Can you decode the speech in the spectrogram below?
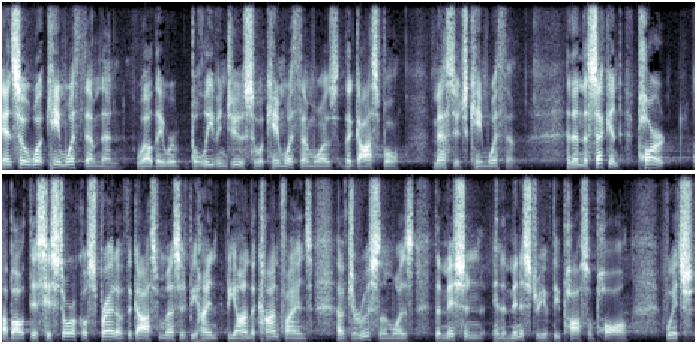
And so, what came with them then? Well, they were believing Jews, so what came with them was the gospel message came with them. And then the second part about this historical spread of the gospel message behind, beyond the confines of Jerusalem was the mission and the ministry of the Apostle Paul, which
